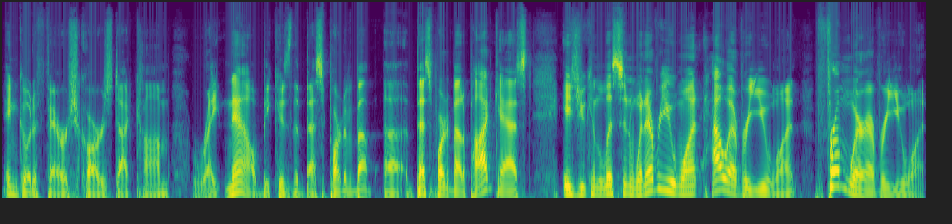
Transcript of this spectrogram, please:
and go to farrishcars.com right now because the best part of about uh, best part about a podcast is you can listen whenever you want, however you want, from wherever you want.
